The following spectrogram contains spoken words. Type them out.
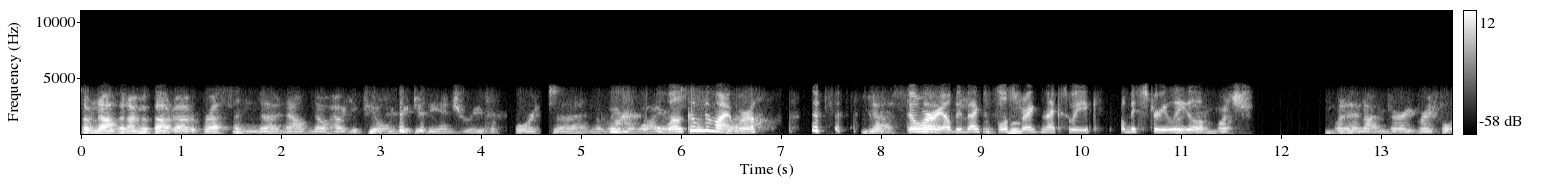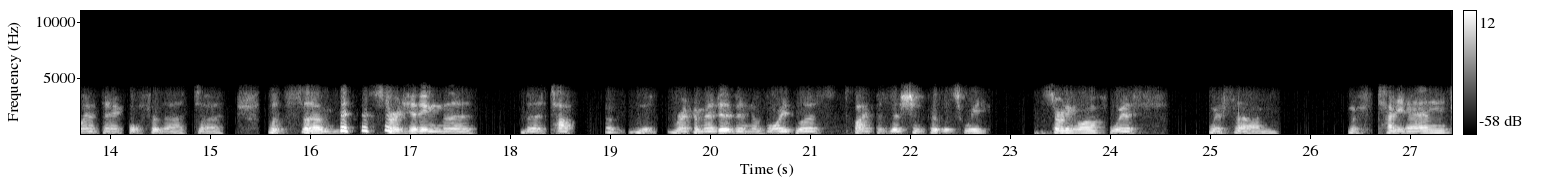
So now that I'm about out of breath and uh, now know how you feel when you do the injury report uh, and the waiver wire. Welcome to my uh, world. Yes. Don't worry, I'll be back to full strength next week. I'll be street legal. Okay, much, and I'm very grateful and thankful for that. Uh, let's um, start hitting the the top, uh, the recommended and avoid lists by position for this week. Starting off with with um, with tight ends,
